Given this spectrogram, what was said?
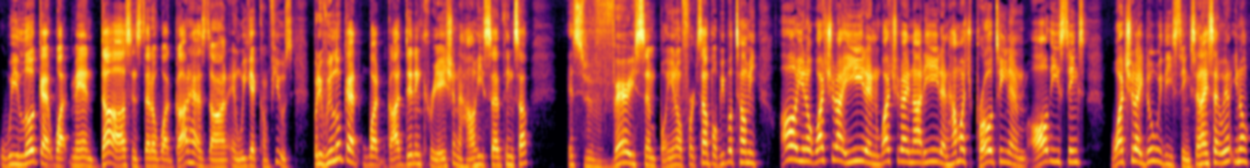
we look at what man does instead of what God has done, and we get confused. But if we look at what God did in creation and how He set things up, it's very simple. You know, for example, people tell me, "Oh, you know, what should I eat and what should I not eat, and how much protein and all these things." What should I do with these things? And I said, well, you know,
